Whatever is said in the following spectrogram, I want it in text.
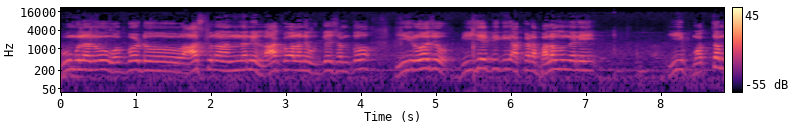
భూములను వక్ బోర్డు ఆస్తులను అందరినీ లాక్కోవాలనే ఉద్దేశంతో ఈరోజు బీజేపీకి అక్కడ బలం ఉందని ఈ మొత్తం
